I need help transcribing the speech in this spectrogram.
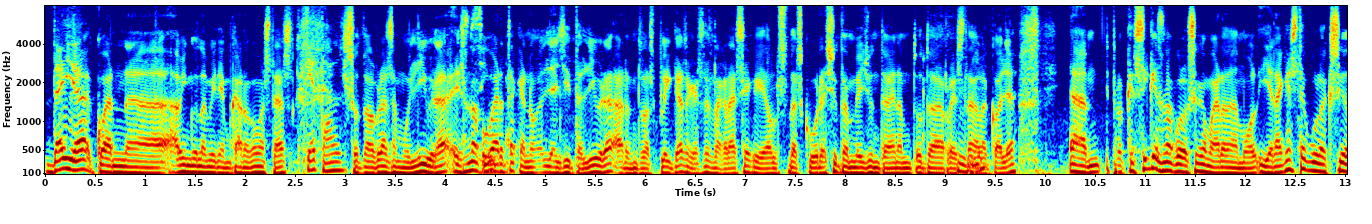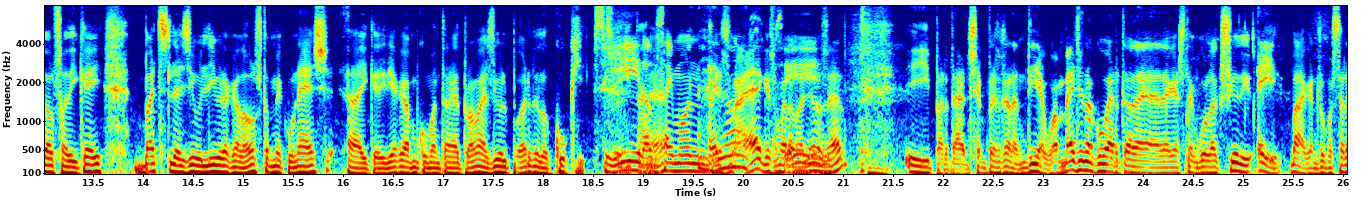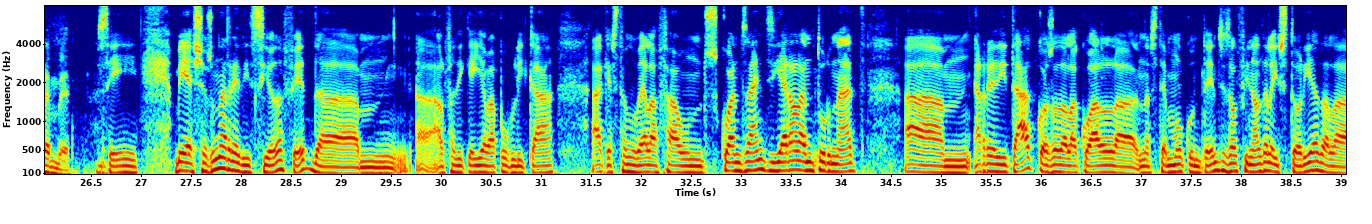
Deia, quan uh, ha vingut la Míriam Caro, com estàs? Què tal? Sota el braç amb un llibre. És una Sí. coberta que no he llegit el llibre, ara ens l'expliques, aquesta és la gràcia, que jo els descobreixo també juntament amb tota la resta de Mhm. la colla. Um, però que sí que és una col·lecció que m'agrada molt. I en aquesta col·lecció del Fadiquei vaig llegir un llibre que l'Ols també coneix uh, i que diria que em comentarà aquest programa, es diu El poder de lo cookie. Sí, del Simon que és, Reynolds. eh, que és Sí. meravellós, eh? I, per tant, sempre és garantia. Quan veig una coberta de- d'aquesta col·lecció, dic, ei, va, que ens ho passarem bé. Sí. Bé, això és una reedició, de fet, de... mm, Alfa Diquei ja va publicar aquesta novel·la fa uns quants anys i ara l'han tornat a, a reeditar, cosa de la qual eh, n'estem molt contents. És el final de la història de la,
